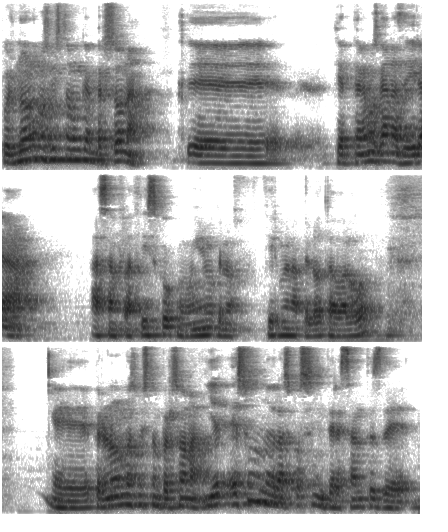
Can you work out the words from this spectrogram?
Pues no lo hemos visto nunca en persona. Eh, que tenemos ganas de ir a, a San Francisco, como mínimo que nos firme una pelota o algo. Eh, pero no lo hemos visto en persona. Y es una de las cosas interesantes de,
